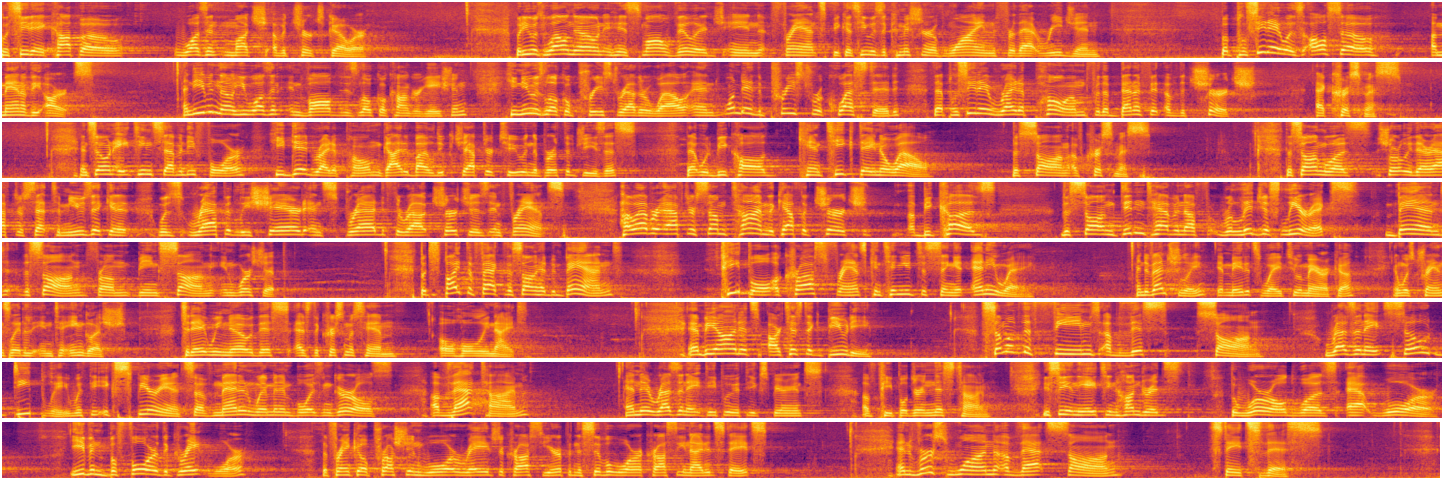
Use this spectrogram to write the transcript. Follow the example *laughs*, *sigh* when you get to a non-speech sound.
Placide Cappeau wasn't much of a churchgoer. But he was well known in his small village in France because he was a commissioner of wine for that region. But Placide was also a man of the arts. And even though he wasn't involved in his local congregation, he knew his local priest rather well. And one day the priest requested that Placide write a poem for the benefit of the church at Christmas. And so in 1874, he did write a poem guided by Luke chapter 2 in the birth of Jesus that would be called Cantique de Noël, the song of Christmas. The song was shortly thereafter set to music and it was rapidly shared and spread throughout churches in France. However, after some time, the Catholic Church, uh, because the song didn't have enough religious lyrics, banned the song from being sung in worship. But despite the fact the song had been banned, people across France continued to sing it anyway. And eventually, it made its way to America and was translated into English. Today, we know this as the Christmas hymn, O Holy Night. And beyond its artistic beauty, some of the themes of this song resonate so deeply with the experience of men and women and boys and girls of that time, and they resonate deeply with the experience of people during this time. You see, in the 1800s, the world was at war. Even before the Great War, the Franco Prussian War raged across Europe and the Civil War across the United States. And verse 1 of that song states this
